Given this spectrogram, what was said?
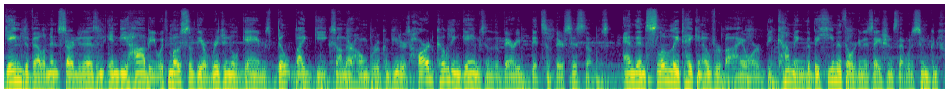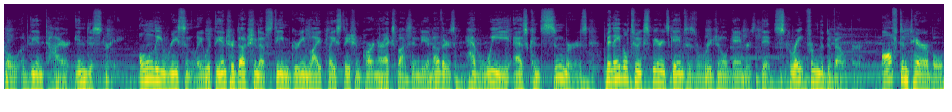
Game development started as an indie hobby, with most of the original games built by geeks on their homebrew computers, hard coding games into the very bits of their systems, and then slowly taken over by or becoming the behemoth organizations that would assume control of the entire industry. Only recently, with the introduction of Steam Greenlight, PlayStation Partner, Xbox Indie, and others, have we, as consumers, been able to experience games as original gamers did, straight from the developer. Often terrible,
